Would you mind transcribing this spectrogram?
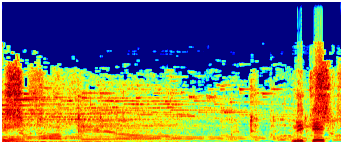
DJ. Niket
